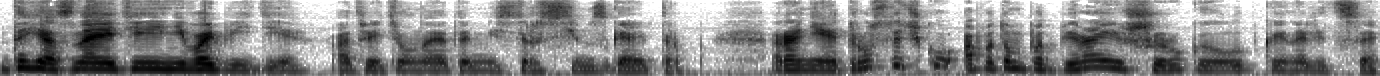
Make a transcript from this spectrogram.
«Да я, знаете, и не в обиде», — ответил на это мистер Симс Гайтерп, роняя тросточку, а потом подбирая широкой улыбкой на лице.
